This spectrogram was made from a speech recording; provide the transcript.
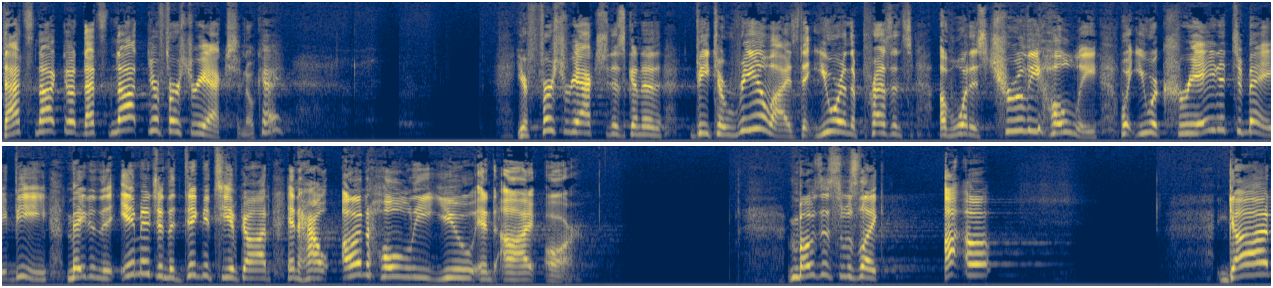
That's not good. That's not your first reaction, okay? Your first reaction is going to be to realize that you are in the presence of what is truly holy, what you were created to be, made in the image and the dignity of God, and how unholy you and I are. Moses was like, uh oh. God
